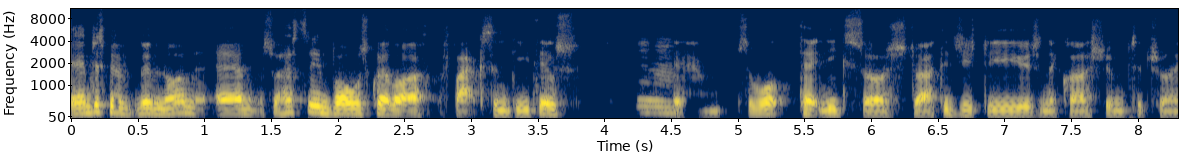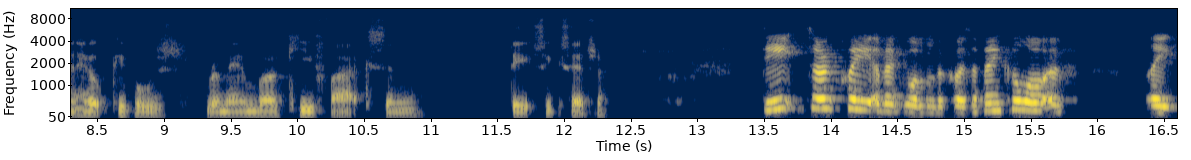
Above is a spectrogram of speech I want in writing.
Um, Um, just move, moving on. Um, so history involves quite a lot of facts and details. mhm. Um, so what techniques or strategies do you use in the classroom to try and help pupils remember key facts and dates, etc.? Dates are quite a big one because I think a lot of like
